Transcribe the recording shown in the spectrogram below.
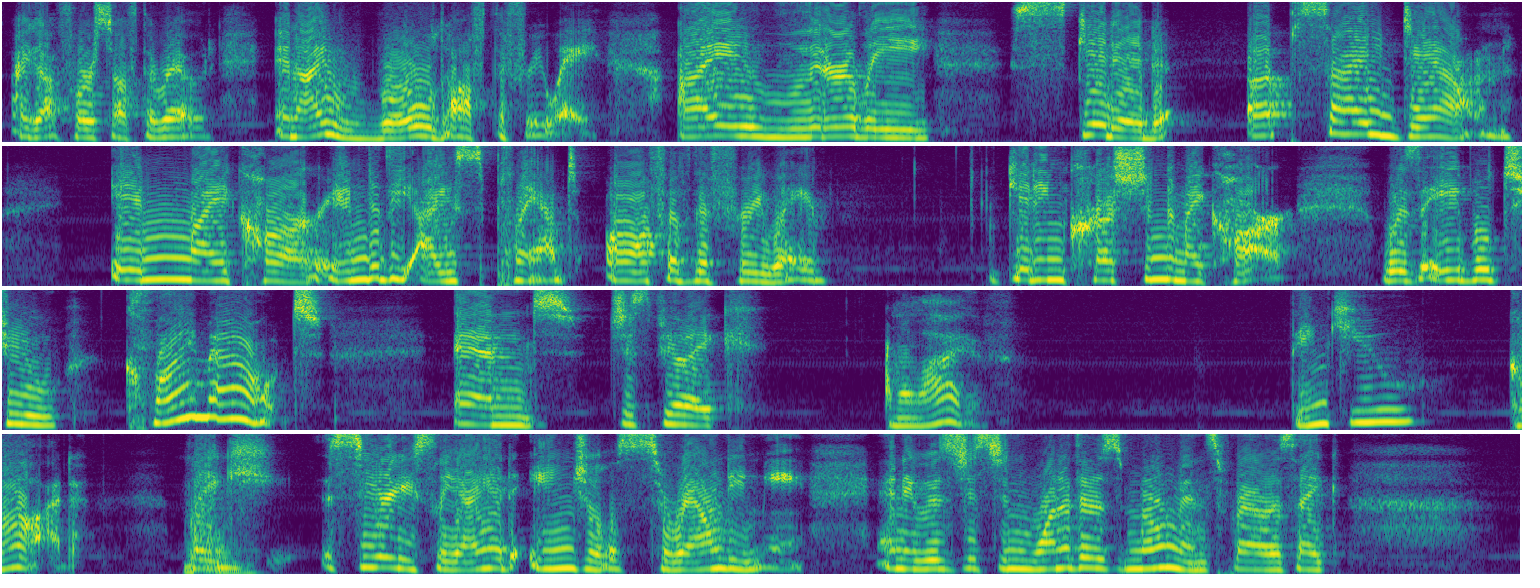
I got forced off the road and I rolled off the freeway. I literally skidded upside down in my car into the ice plant off of the freeway, getting crushed into my car, was able to climb out and just be like, I'm alive. Thank you, God. Mm-hmm. Like, seriously, I had angels surrounding me. And it was just in one of those moments where I was like,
